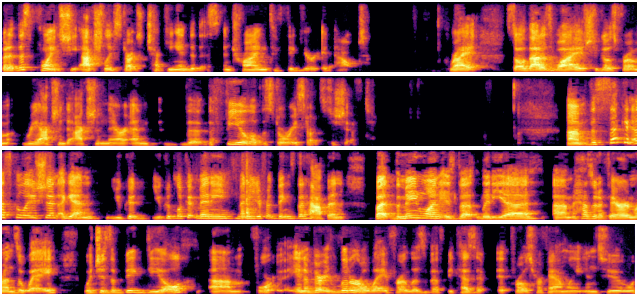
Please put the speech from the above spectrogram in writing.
But at this point, she actually starts checking into this and trying to figure it out. right? So that is why she goes from reaction to action there, and the the feel of the story starts to shift. Um, the second escalation, again, you could you could look at many many different things that happen, but the main one is that Lydia um, has an affair and runs away, which is a big deal um, for in a very literal way for Elizabeth because it, it throws her family into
